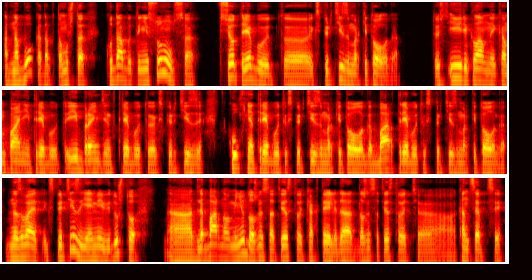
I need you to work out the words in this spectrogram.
однобоко, да, потому что куда бы ты ни сунулся, все требует э, экспертизы маркетолога. То есть и рекламные кампании требуют, и брендинг требует экспертизы, кухня требует экспертизы маркетолога, бар требует экспертизы маркетолога. Называют экспертизы, я имею в виду, что для барного меню должны соответствовать коктейли, да, должны соответствовать э, концепции.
